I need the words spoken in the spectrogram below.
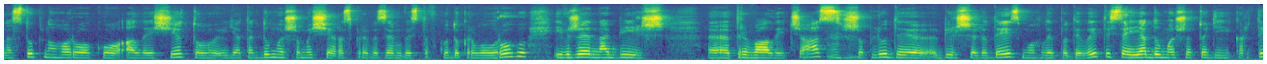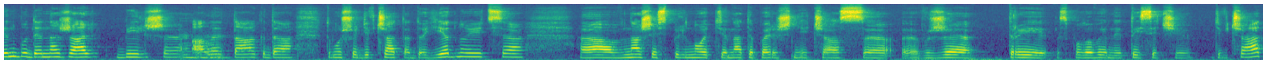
наступного року, але ще то я так думаю, що ми ще раз привеземо виставку до Кривого Рогу і вже на більш е, тривалий час, щоб люди більше людей змогли подивитися. І я думаю, що тоді і картин буде, на жаль, більше, але так, да, тому що дівчата доєднуються. Е, В нашій спільноті на теперішній час е, вже три з половиною тисячі дівчат,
